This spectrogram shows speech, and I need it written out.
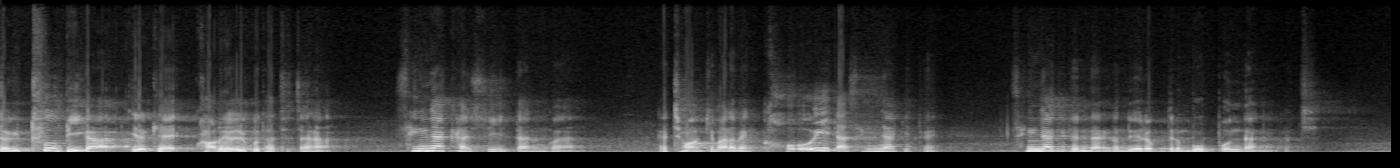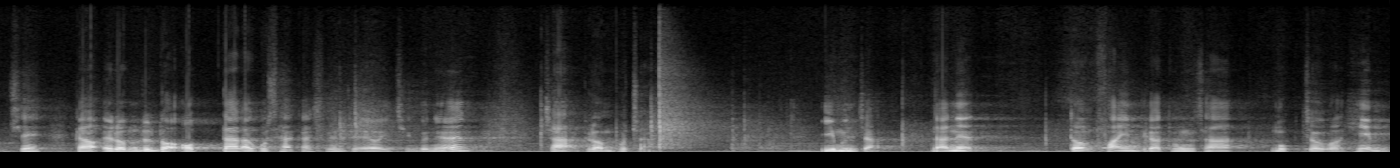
여기 to be가 이렇게 괄호 열고 닫혔잖아. 생략할 수 있다는 거야. 그러니까 정확히 말하면 거의 다 생략이 돼. 생략이 된다는 건 여러분들은 못 본다는 거지. 그치? 그러니까 여러분들도 없다라고 생각하시면 돼요. 이 친구는. 자, 그럼 보자. 이 문장. 나는 don't find가 동사 목적어 him.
